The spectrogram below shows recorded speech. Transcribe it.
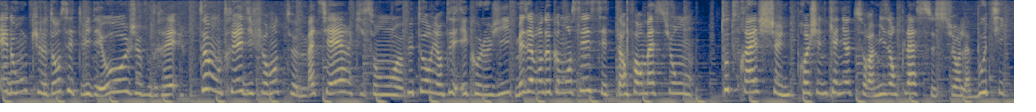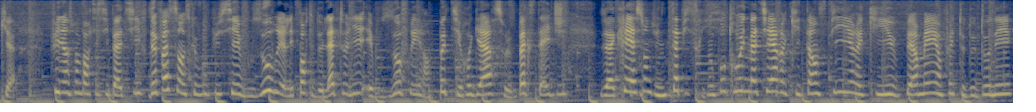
Et donc, dans cette vidéo, je voudrais te montrer différentes matières qui sont plutôt orientées écologie. Mais avant de commencer, cette information toute fraîche, une prochaine cagnotte sera mise en place sur la boutique financement participatif, de façon à ce que vous puissiez vous ouvrir les portes de l'atelier et vous offrir un petit regard sur le backstage de la création d'une tapisserie. Donc pour trouver une matière qui t'inspire et qui permet en fait de donner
